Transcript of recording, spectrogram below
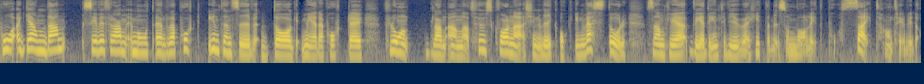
På agendan ser vi fram emot en rapportintensiv dag med rapporter från bland annat Husqvarna, Kinnevik och Investor. Samtliga vd-intervjuer hittar ni som vanligt på sajt. Ha en trevlig dag.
